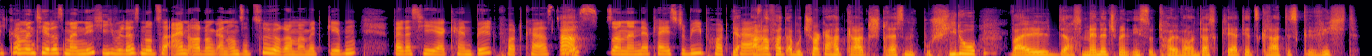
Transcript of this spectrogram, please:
Ich kommentiere das mal nicht. Ich will das nur zur Einordnung an unsere Zuhörer mal mitgeben, weil das hier ja kein Bild-Podcast ah. ist, sondern der Place to Be Podcast. Ja, Arafat Abu Chaka hat gerade Stress mit Bushido, weil das Management nicht so toll war. Und das klärt jetzt gerade das Gericht.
